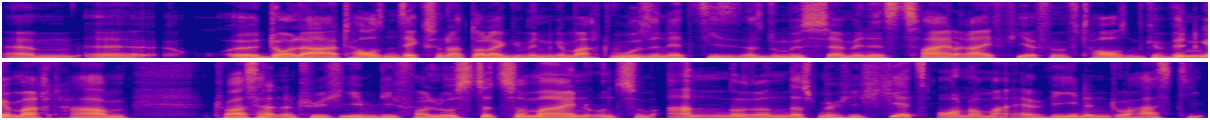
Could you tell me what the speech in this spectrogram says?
ähm, äh, äh, Dollar, 1600 Dollar Gewinn gemacht. Wo sind jetzt diese, also du müsstest ja mindestens 2, 3, 4, 5000 Gewinn gemacht haben. Du hast halt natürlich eben die Verluste zum einen und zum anderen, das möchte ich jetzt auch nochmal erwähnen, du hast die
